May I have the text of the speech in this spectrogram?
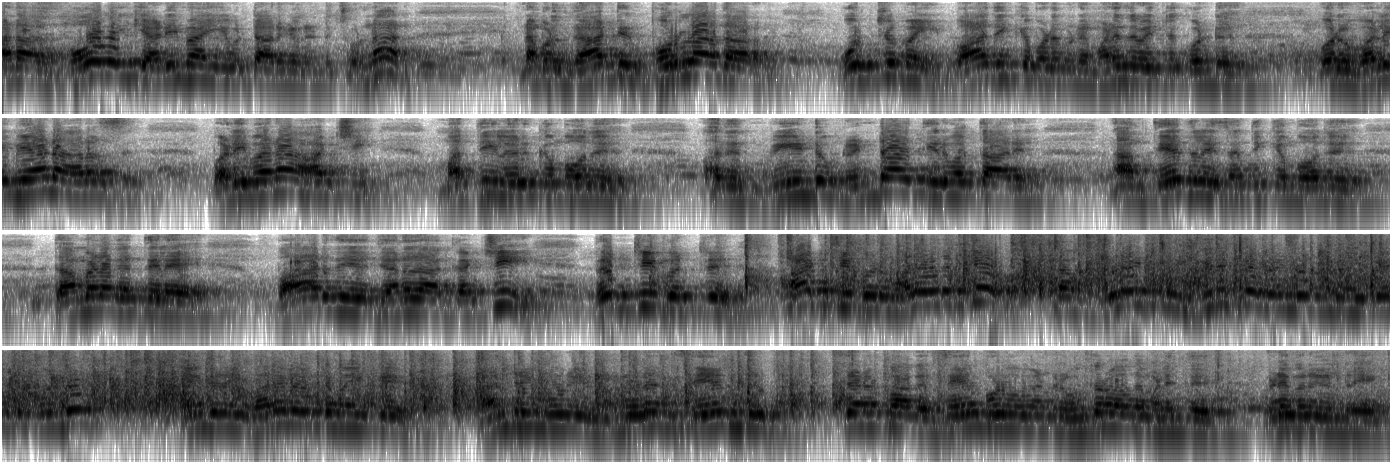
ஆனால் போதைக்கு அடிமையாகி விட்டார்கள் என்று சொன்னால் நமது நாட்டின் பொருளாதாரம் ஒற்றுமை பாதிக்கப்படும் என மனதில் வைத்துக் கொண்டு ஒரு வலிமையான அரசு வலிமையான ஆட்சி மத்தியில் இருக்கும்போது அது மீண்டும் ரெண்டாயிரத்தி இருபத்தி ஆறில் நாம் தேர்தலை சந்திக்கும் போது தமிழகத்திலே பாரதிய ஜனதா கட்சி வெற்றி பெற்று ஆட்சி பெறும் அளவிற்கு நாம் உழைப்பு இருக்க வேண்டும் என்பதை கேட்டுக்கொண்டு எங்களை வரவேற்றமைக்கு நன்றி கூறி உங்களுடன் சேர்ந்து சிறப்பாக செயல்படுவோம் என்று உத்தரவாதம் அளித்து விடைபெறுகின்றேன்.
